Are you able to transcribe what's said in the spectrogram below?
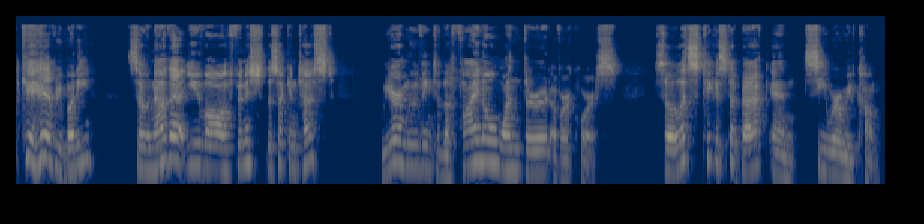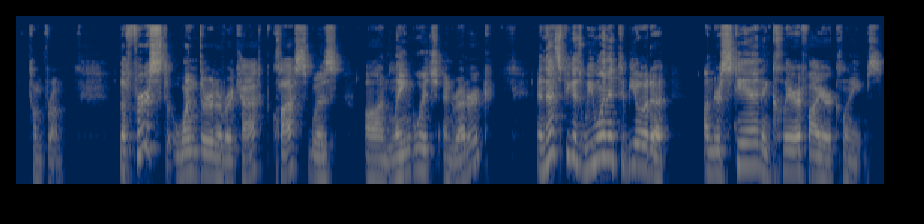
Okay, hey everybody. So now that you've all finished the second test, we are moving to the final one third of our course. So let's take a step back and see where we've come come from. The first one third of our class was on language and rhetoric, and that's because we wanted to be able to understand and clarify our claims.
